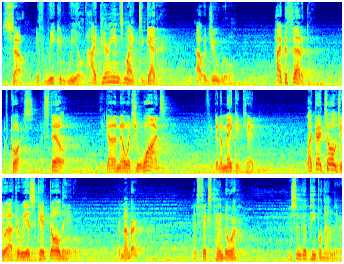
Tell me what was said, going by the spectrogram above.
So, if we could wield Hyperion's might together, how would you rule? Hypothetical, of course, but still, you gotta know what you want if you're gonna make it, kid. Like I told you after we escaped Old Haven. Remember? I'd fix Pandora. There's some good people down there.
